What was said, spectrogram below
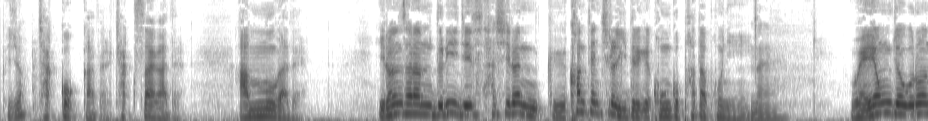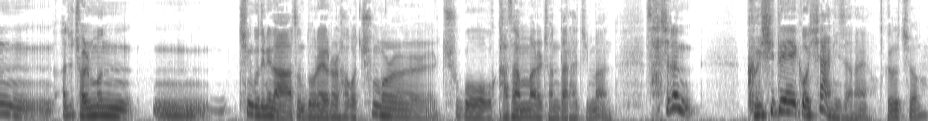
그죠? 작곡가들, 작사가들, 안무가들. 이런 사람들이 이제 사실은 그 컨텐츠를 이들에게 공급하다 보니 네. 외형적으로는 아주 젊은 음, 친구들이 나와서 노래를 하고 춤을 추고 가사말을 전달하지만 사실은 그 시대의 것이 아니잖아요. 그렇죠.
